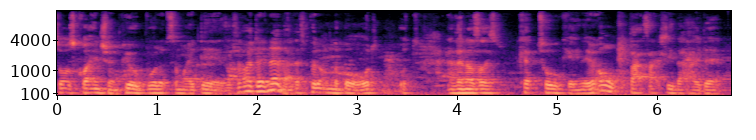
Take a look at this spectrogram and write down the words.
So it was quite interesting. People brought up some ideas. I said, oh, I don't know that. Let's put it on the board. And then as I kept talking, they went, oh, that's actually that idea.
